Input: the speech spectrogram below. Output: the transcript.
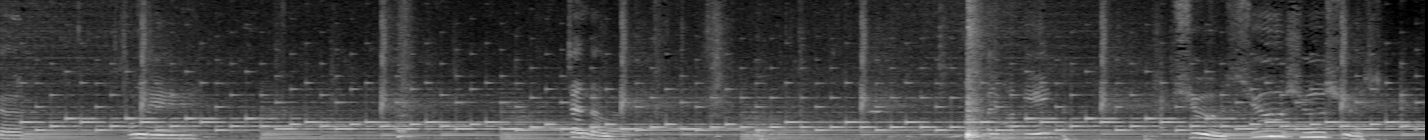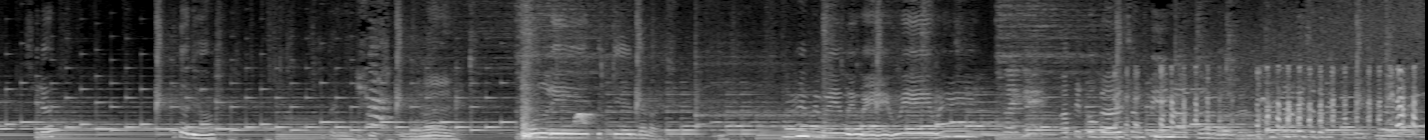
Siya. Only $10. dollars. Saka yung shoes. Shoes, shoes, shoes. See that? Kita niyo? Kita niyo yung shoes ko. Yan. Only $15. dollars. Wee, wee, wee, wee, wee, wee, wee. Like it? At ito guys, ang pinakamaganda. Sige na kayo sa damit ko guys.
